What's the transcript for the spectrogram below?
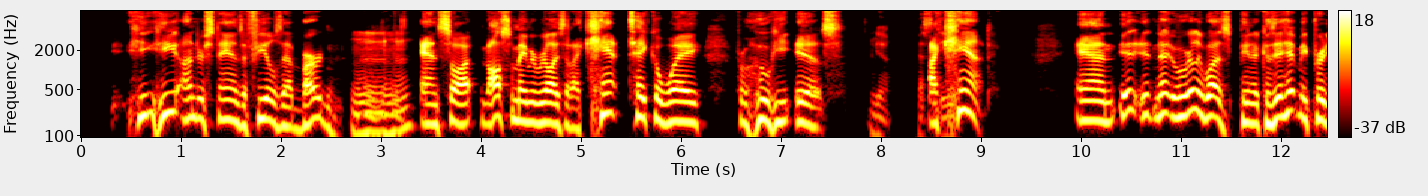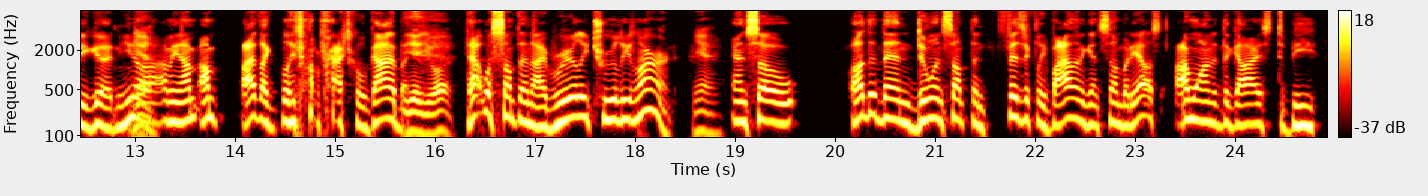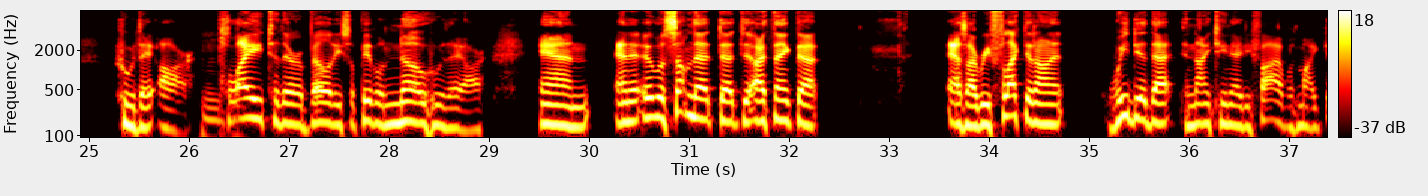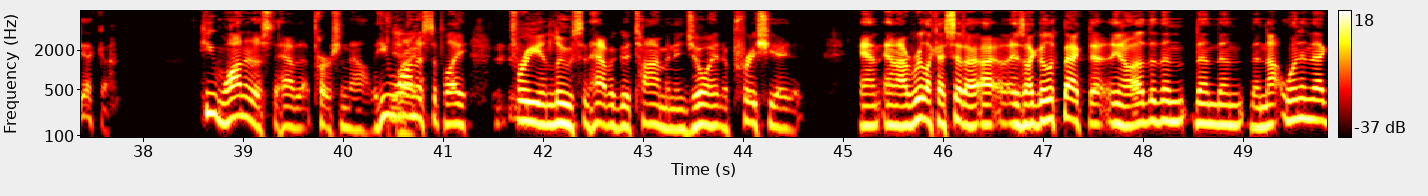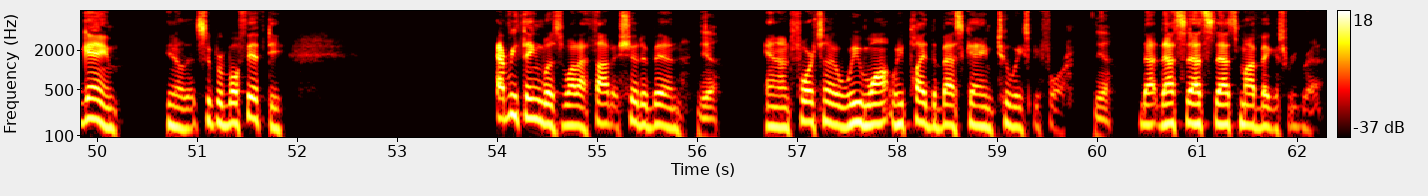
he he understands and feels that burden. Mhm. And so it also made me realize that I can't take away from who he is. That's I deep. can't. And it, it, it really was, Peanut, because it hit me pretty good. And you know, Yeah. I mean, I'm I'm I'd like to believe I'm a practical guy, but yeah, you are. that was something I really truly learned. Yeah. And so, other than doing something physically violent against somebody else, I wanted the guys to be who they are, Mhm. play to their ability, so people know who they are. And and it, it was something that that I think that, as I reflected on it, we did that in 1985 with Mike Ditka. He wanted us to have that personality. He Yeah. wanted us to play free and loose and have a good time and enjoy it and appreciate it and and I really like I said I, I, as I go look back that you know other than than than than not winning that game, you know that Super Bowl fifty, everything was what I thought it should have been. Yeah. And unfortunately, we want we played the best game two weeks before. Yeah. That that's that's that's my biggest regret.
